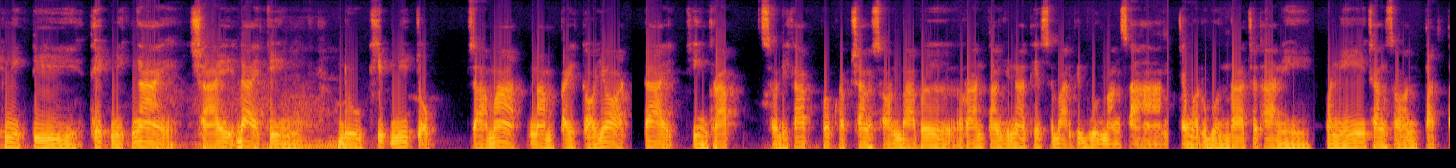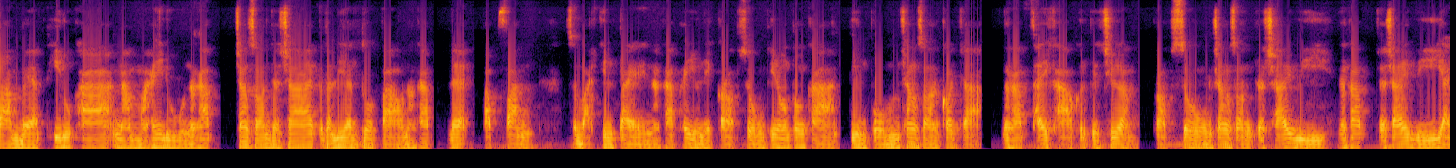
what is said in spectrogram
คนิคดี เทคนิคง่าย ใช้ได้จริง ดูคลิปนี้จบสามารถนำไปต่อยอดได้จริงครับ สวัสดีครับ พบกับช่างสอนบาร์เบอร์ ร้านตั้งอยู่หน้าเทศบาลพิบูลมังสาหาร จังหวัดอุบลราชธานี วันนี้ช่างสอนตัดตามแบบที่ลูกค้านำมาให้ดูนะครับ ช่างสอนจะใช้ปัตเตอร์เลียนตัวเปล่านะครับ และปรับฟันสะบัดขึ้นไปนะครับ ให้อยู่ในกรอบทรงที่น้องต้องการตีนผมช่างสอนก็จะ นะครับไถขาวขึ้นไปเชื่อมกรอบทรงช่างสอนจะใช้หวีนะครับ จะใช้หวีใหญ่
